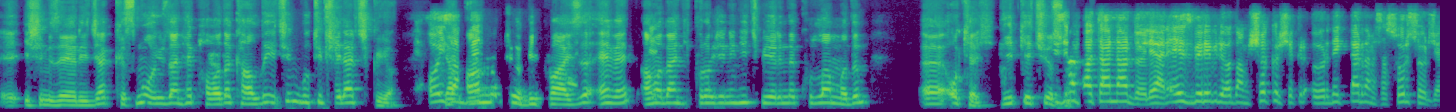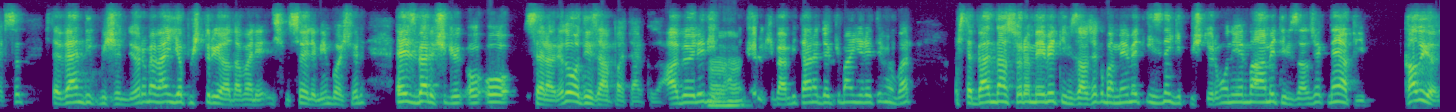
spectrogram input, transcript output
e, işimize yarayacak kısmı o yüzden hep havada kaldığı için bu tip şeyler çıkıyor. o Ya yüzden ben- anlatıyor Bitwise'ı evet ama ben projenin hiçbir yerinde kullanmadım. E, Okey deyip geçiyorsun. Güzel paternler de öyle yani ezbere biliyor adam şakır şakır örneklerde mesela soru soracaksın işte vending machine diyorum hemen yapıştırıyor adam hani şimdi söylemeyeyim boş verin ezberle çünkü o, o senaryoda o dizayn patern kullanıyor. Abi öyle değil. Hı. Diyorum ki ben bir tane doküman yönetimi var İşte benden sonra Mehmet imzalayacak ama Mehmet izne gitmiş diyorum. Onun yerine Ahmet imzalayacak. Ne yapayım? Kalıyor.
